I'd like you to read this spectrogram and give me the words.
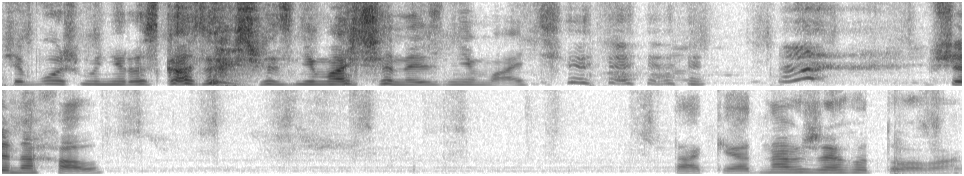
Ще будеш мені розказувати, що знімати, що не знімати. Ще нахал. Так, і одна вже готова.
